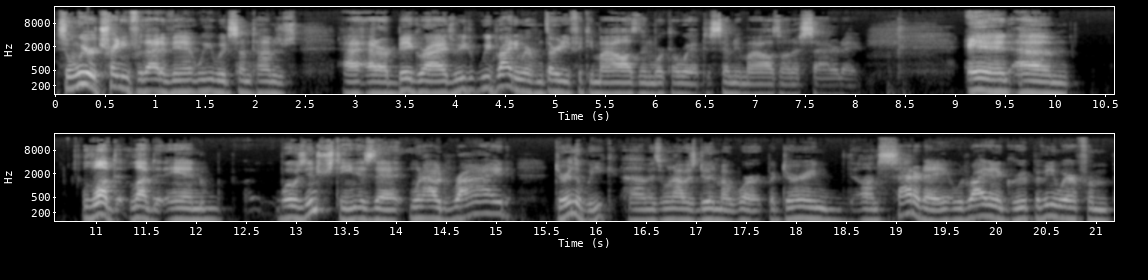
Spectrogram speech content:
so when we were training for that event, we would sometimes at, at, our big rides, we'd, we'd ride anywhere from 30 to 50 miles, and then work our way up to 70 miles on a Saturday. And um, loved it, loved it. And what was interesting is that when I would ride during the week um, is when I was doing my work, but during on Saturday I would ride in a group of anywhere from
